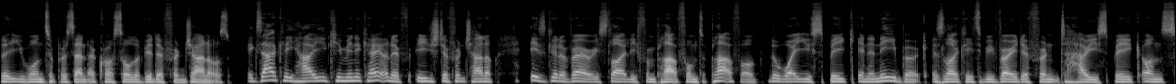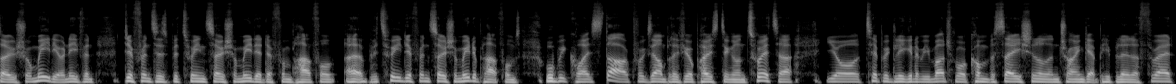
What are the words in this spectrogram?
that you want to present across all of your different channels. Exactly how you communicate on each different channel is going to vary slightly from platform to platform. The way you speak in an ebook is likely to be very different to how you speak on social media, and even differences between social media different platform uh, between different social media platforms will be quite stark. For example, if you're posting on Twitter, you're typically going to be much more conversational and try and get people in a thread.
